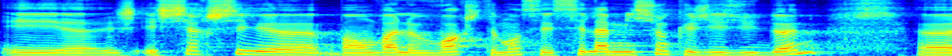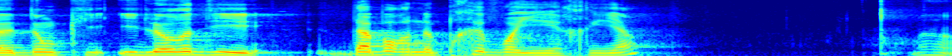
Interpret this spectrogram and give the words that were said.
et, et, cherchez. Ben, on va le voir justement, c'est la mission que Jésus donne. donc, il leur dit d'abord ne prévoyez rien. Hein.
